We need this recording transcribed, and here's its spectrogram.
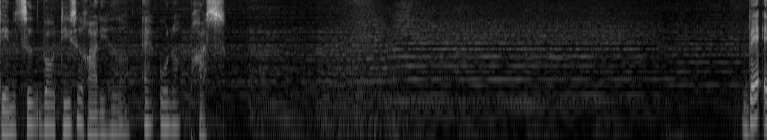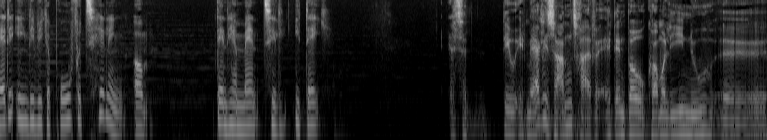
denne tid, hvor disse rettigheder er under pres. Hvad er det egentlig, vi kan bruge fortællingen om den her mand til i dag? Altså, det er jo et mærkeligt sammentræf, at den bog kommer lige nu, øh,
